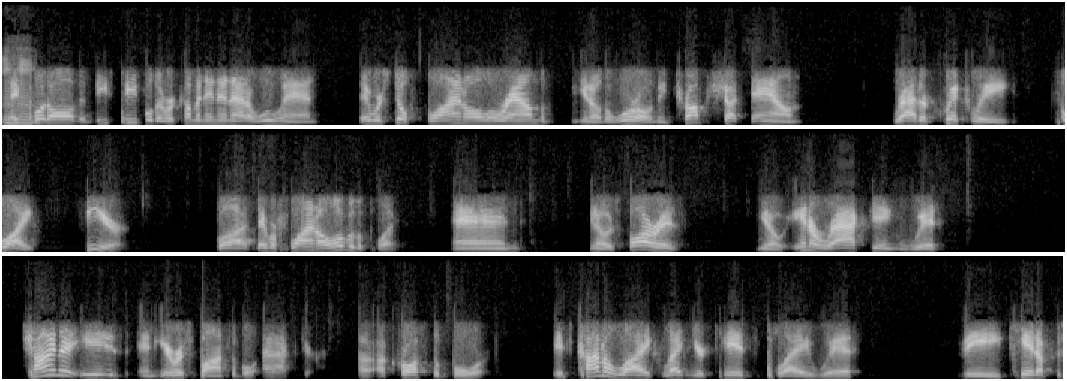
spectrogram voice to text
They Mhm. put all the, these people that were coming in and out of Wuhan. They were still flying all around the you know the world. I mean, Trump shut down rather quickly flights here, but they were flying all over the place. And you know, as far as you know, interacting with China is an irresponsible actor uh, across the board. It's kind of like letting your kids play with the kid up the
